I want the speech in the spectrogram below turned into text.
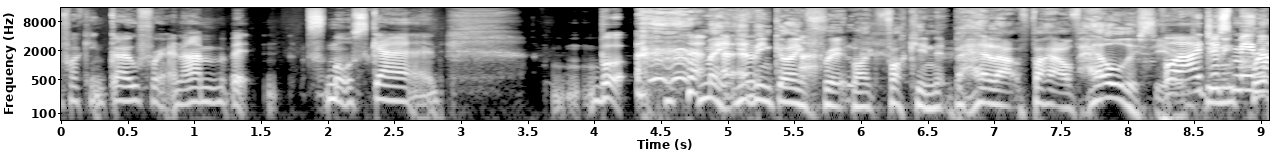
fucking go for it, and I'm a bit more scared. But Mate, you've been going for it like fucking hell out, out of hell this year. well, It's I been just mean like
